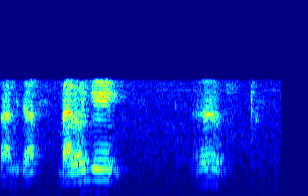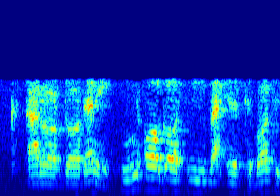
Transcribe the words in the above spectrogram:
فهمیدم برای قرار دادن این آگاهی و ارتباطش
